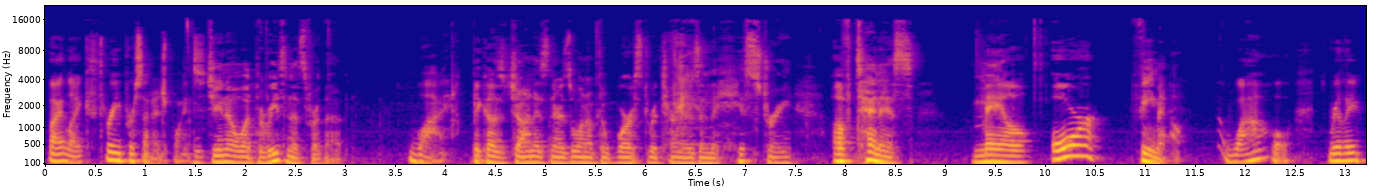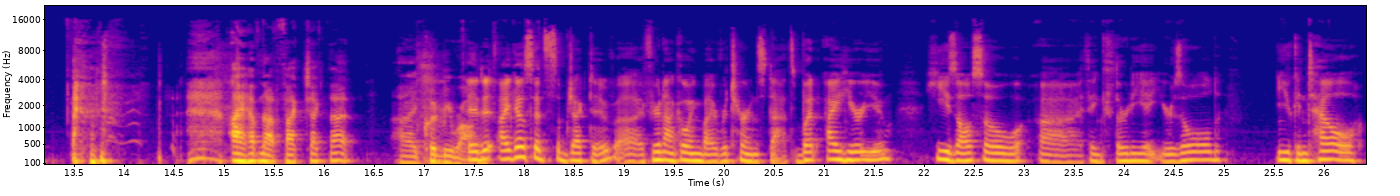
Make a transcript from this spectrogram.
by like three percentage points. Do you know what the reason is for that? Why? Because John Isner is one of the worst returners in the history of tennis, male or female. Wow. Really? I have not fact checked that. I could be wrong. It, I guess it's subjective uh, if you're not going by return stats, but I hear you. He's also, uh, I think, 38 years old. You can tell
